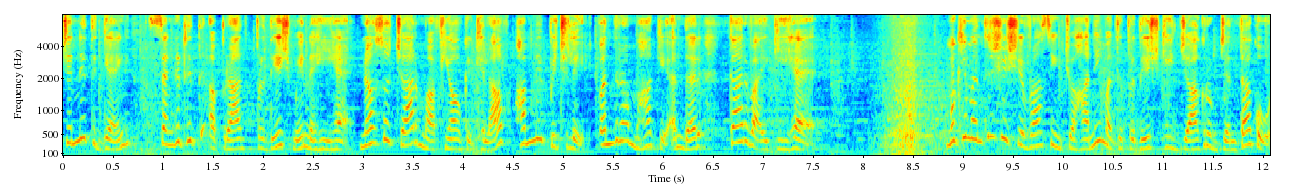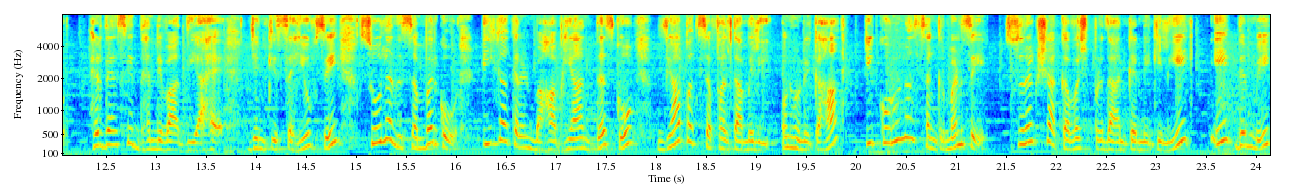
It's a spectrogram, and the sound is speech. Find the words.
चिन्हित गैंग संगठित अपराध प्रदेश में नहीं है। 904 माफियाओं के खिलाफ हमने पिछले 15 माह के अंदर कार्रवाई की है। मुख्यमंत्री श्री शिवराज सिंह चौहान ने मध्य प्रदेश की जागरूक जनता को हृदय से धन्यवाद दिया है, जिनके सहयोग से 16 दिसंबर को टीकाकरण महाअभियान 10 को व्यापक सफलता मिली। उन्होंने कहा कि कोरोना संक्रमण से सुरक्षा कवच प्रदान करने के लिए एक दिन में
